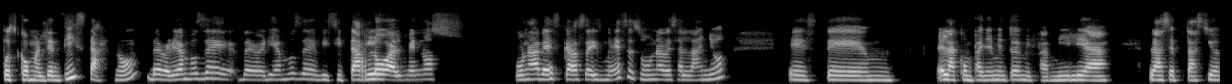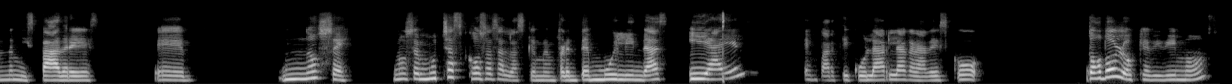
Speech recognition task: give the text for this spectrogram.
pues como el dentista, ¿no? Deberíamos de, deberíamos de visitarlo al menos una vez cada seis meses o una vez al año. Este, el acompañamiento de mi familia, la aceptación de mis padres, eh, no sé, no sé, muchas cosas a las que me enfrenté muy lindas y a él en particular le agradezco todo lo que vivimos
